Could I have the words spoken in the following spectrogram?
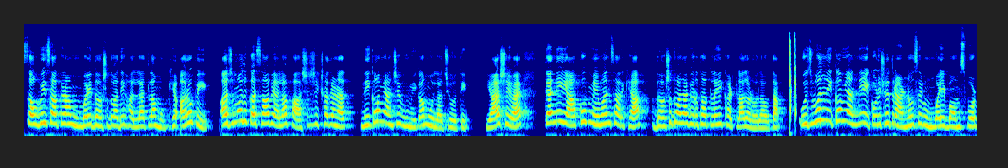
सव्वीस अकरा मुंबई दहशतवादी हल्ल्यातला मुख्य आरोपी अजमल कसाब याला फाशी शिक्षा देण्यात निकम यांची भूमिका मोलाची होती. याशिवाय त्यांनी याकूब मेमन सारख्या दहशतवादाविरोधातलाही खटला लढवला होता. उज्ज्वल निकम यांनी एकोणीसशे त्र्याण्णवचे मुंबई बॉम्बस्फोट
